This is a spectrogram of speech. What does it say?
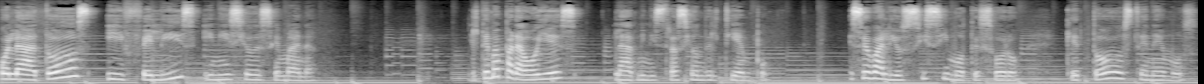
Hola a todos y feliz inicio de semana. El tema para hoy es la administración del tiempo, ese valiosísimo tesoro que todos tenemos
